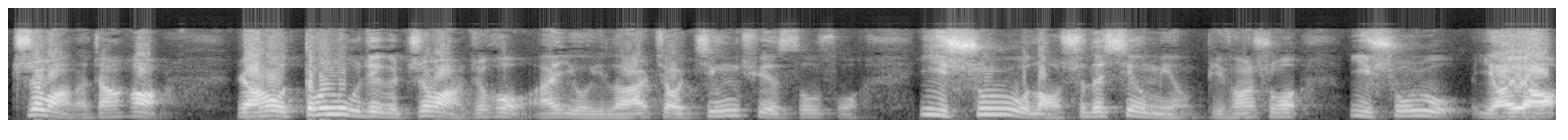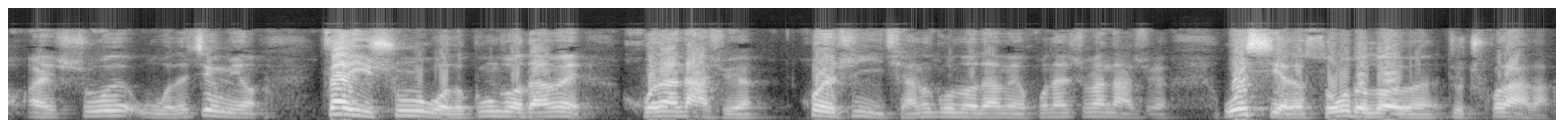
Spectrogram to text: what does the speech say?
知网的账号，然后登录这个知网之后，哎，有一栏叫精确搜索，一输入老师的姓名，比方说一输入瑶瑶，哎，输我的姓名，再一输入我的工作单位湖南大学，或者是以前的工作单位湖南师范大学，我写的所有的论文就出来了，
